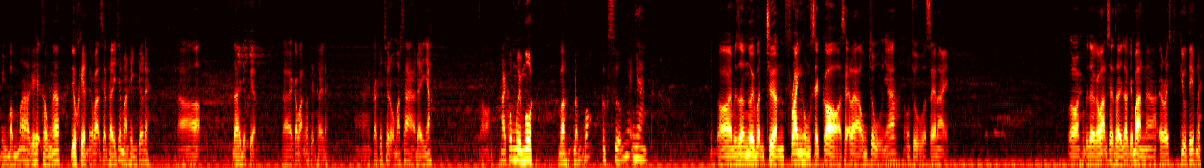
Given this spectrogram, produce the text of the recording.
mình bấm à, cái hệ thống à, điều khiển các bạn sẽ thấy trên màn hình trước đây. Đó đây điều khiển. Đấy các bạn có thể thấy đây. Đấy, các cái chế độ massage ở đây nhá. Đó 2011 vâng đấm bóp cực sướng nhẹ nhàng rồi bây giờ người vận chuyển Frank Hùng xe cỏ sẽ là ông chủ nhá. Ông chủ của xe này. Rồi bây giờ các bạn sẽ thấy là cái bản à, Eric Q-Tip này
